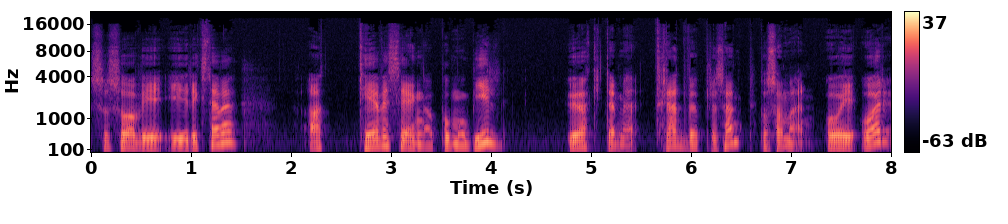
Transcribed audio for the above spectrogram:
så, så vi i Riks-TV at TV-seeringa på mobil økte med 30% på sommeren. Og i år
